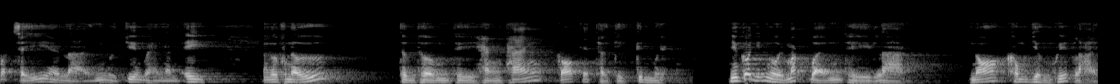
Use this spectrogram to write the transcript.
bác sĩ hay là những người chuyên về ngành y. Người phụ nữ thường thường thì hàng tháng có cái thời kỳ kinh nguyệt. Nhưng có những người mắc bệnh thì là nó không dừng huyết lại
